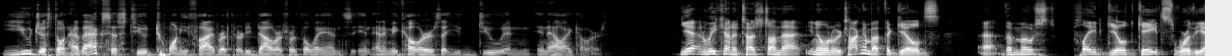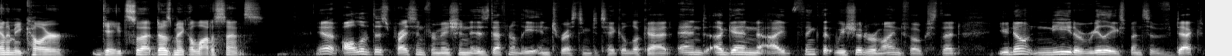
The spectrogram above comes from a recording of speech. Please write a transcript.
you just don't have access to 25 or 30 dollars worth of lands in enemy colors that you do in in ally colors. Yeah, and we kind of touched on that, you know, when we were talking about the guilds, uh, the most played guild gates were the enemy color gates, so that does make a lot of sense. Yeah, all of this price information is definitely interesting to take a look at. And again, I think that we should remind folks that you don't need a really expensive deck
